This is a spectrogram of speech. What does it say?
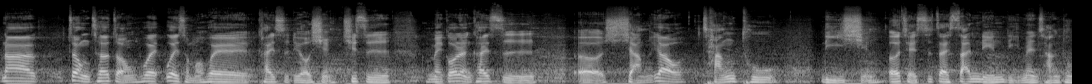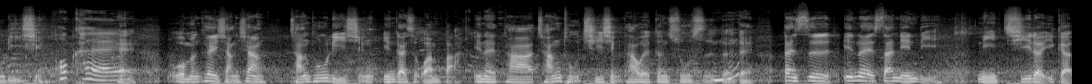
那这种车种会为什么会开始流行？其实美国人开始呃想要长途旅行，而且是在山林里面长途旅行。OK，，我们可以想象长途旅行应该是弯把，因为它长途骑行它会更舒适，对不对？但是因为山林里你骑了一个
